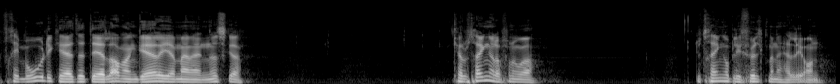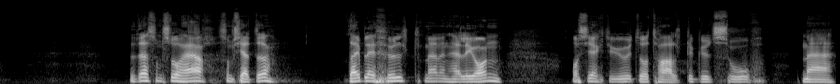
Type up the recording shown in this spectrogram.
frimodighet til å dele evangeliet med mennesker. Hva du trenger du for noe? Du trenger å bli fulgt med Den hellige ånd. Det er det som står her, som skjedde. De ble fulgt med Den hellige ånd, og så gikk de ut og talte Guds ord med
